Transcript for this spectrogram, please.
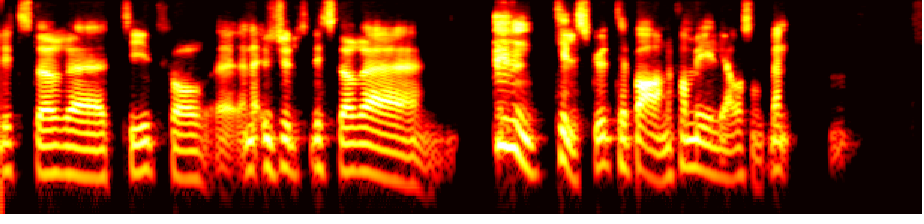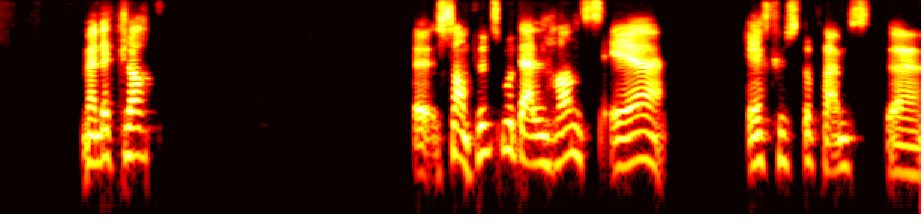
litt større tid for eh, Nei, unnskyld, litt større tilskudd til barnefamilier og sånt. Men, men det er klart eh, Samfunnsmodellen hans er, er først og fremst uh,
